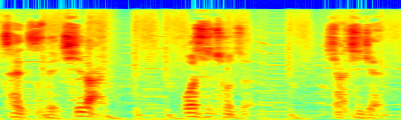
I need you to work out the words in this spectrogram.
才值得期待。我是厨子，下期见。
